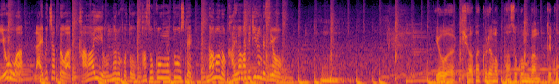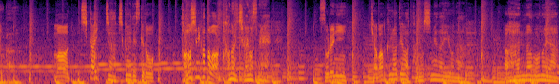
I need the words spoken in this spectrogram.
要はライブチャットは可愛い女の子とパソコンを通して生の会話ができるんですよ。要はキャバクラのパソコン版ってことか。まあ近いっちゃ近いですけど楽しみ方はかなり違いますね。それにキャバクラでは楽しめないようなあんなものや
